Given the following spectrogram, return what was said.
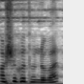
অসংখ্য ধন্যবাদ।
